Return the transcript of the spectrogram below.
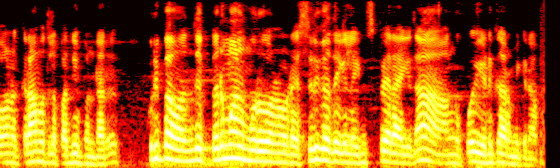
அவனை கிராமத்தில் பதிவு பண்ணுறாரு குறிப்பாக வந்து பெருமாள் முருகனோட சிறுகதைகளை இன்ஸ்பயர் ஆகி தான் அங்கே போய் எடுக்க ஆரம்பிக்கிறாங்க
